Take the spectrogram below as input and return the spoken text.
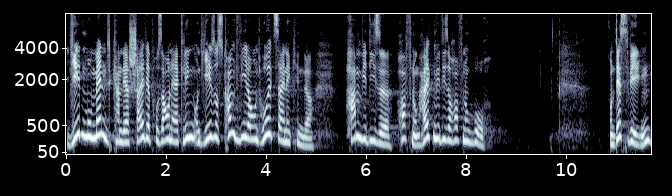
Jeden Moment kann der Schall der Posaune erklingen und Jesus kommt wieder und holt seine Kinder. Haben wir diese Hoffnung? Halten wir diese Hoffnung hoch? Und deswegen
